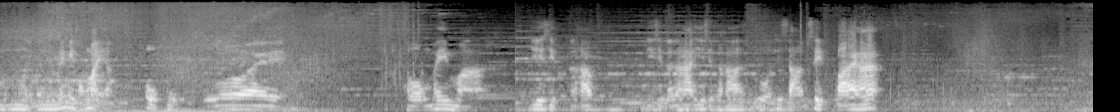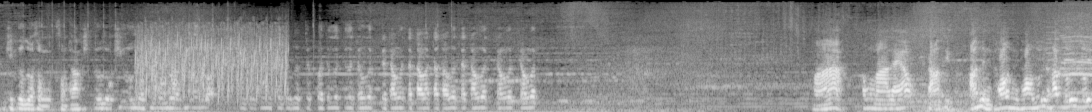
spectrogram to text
มันเหมือนมันไม่มีของใหม่อะ โอ้โหโอ้ยทองไม่มา20นะครับ20แล้วนะฮะ20นะครับตัวที่30ไปฮะคลิกรัวๆส่งส่งพลังคลิกรัวๆคลิกรัวๆคลิกรัวๆคลิกรัวๆคลิกรัวๆมา ต้องมาแล้ว30อ๋อหนึ่งทองหนึ่งทองลุ้นนะครับลุ้นลุ้น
